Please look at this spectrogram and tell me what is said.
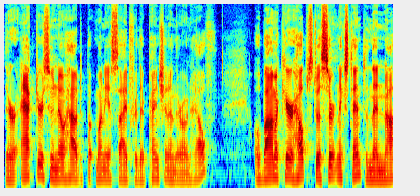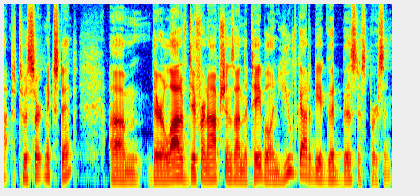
There are actors who know how to put money aside for their pension and their own health. Obamacare helps to a certain extent and then not to a certain extent. Um, there are a lot of different options on the table, and you've got to be a good business person.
